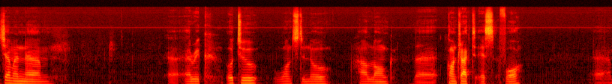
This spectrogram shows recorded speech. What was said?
Mr. Chairman, um, uh, Eric Otu wants to know how long the contract is for, um,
